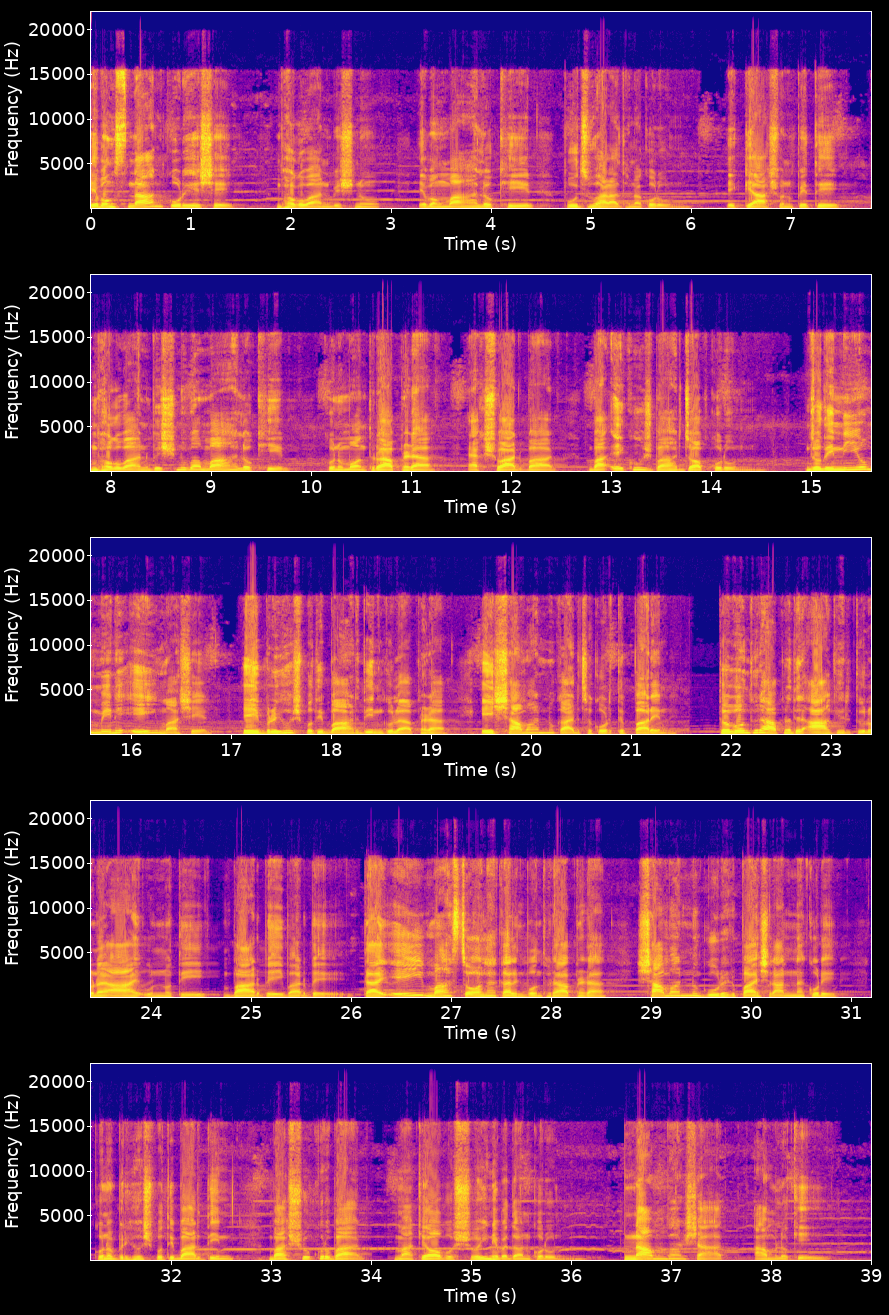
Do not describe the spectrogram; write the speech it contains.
এবং স্নান করে এসে ভগবান বিষ্ণু এবং মা লক্ষ্মীর পুজো আরাধনা করুন। একটি আসন পেতে ভগবান বিষ্ণু বা মা লক্ষ্মীর কোনো মন্ত্র আপনারা একশো বার বা একুশ বার জপ করুন। যদি নিয়ম মেনে এই মাসের, এই বৃহস্পতিবার দিনগুলো আপনারা এই সামান্য কার্য করতে পারেন। তো বন্ধুরা, আপনাদের আগের তুলনায় আয় উন্নতি বাড়বেই বাড়বে। তাই এই মাস চলাকালীন বন্ধুরা, আপনারা সামান্য গুড়ের পায়েস রান্না করে কোনো বৃহস্পতিবার দিন বা শুক্রবার মাকে অবশ্যই নিবেদন করুন। নাম্বার সাত, আমলকি।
